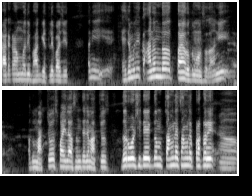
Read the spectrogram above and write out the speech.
कार्यक्रमांमध्ये भाग घेतले पाहिजेत. आणि ह्याच्यामध्ये एक आनंद तयार होतो माणसाचा. आणि अजून मागच्या वेळेस पाहिलं असेल त्याच्या मागच्या वेळेस दरवर्षी ते एकदम चांगल्या चांगल्या प्रकारे अं,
